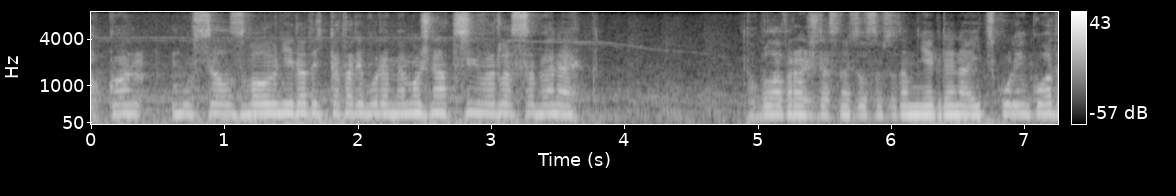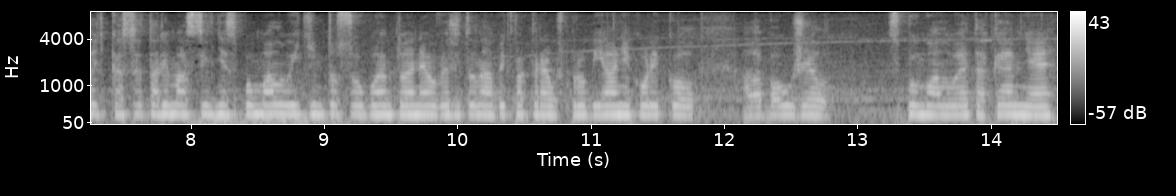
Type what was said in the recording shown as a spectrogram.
Okon musel zvolnit a teďka tady budeme možná tři vedle sebe, ne? To byla vražda, snažil jsem se tam někde najít skulinku a teďka se tady masivně zpomalují tímto soubojem, to je neuvěřitelná bitva, která už probíhá několik kol, ale bohužel zpomaluje také mě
